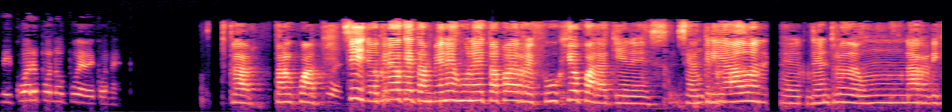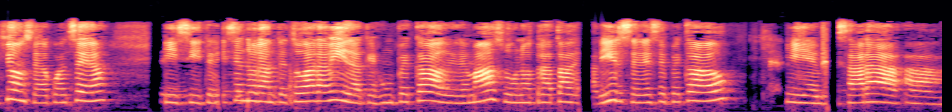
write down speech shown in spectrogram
mi cuerpo no puede con esto. Claro, tal cual. Sí, yo creo que también es una etapa de refugio para quienes se han criado dentro de una religión, sea cual sea, y si te dicen durante toda la vida que es un pecado y demás, uno trata de salirse de ese pecado y empezar a,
